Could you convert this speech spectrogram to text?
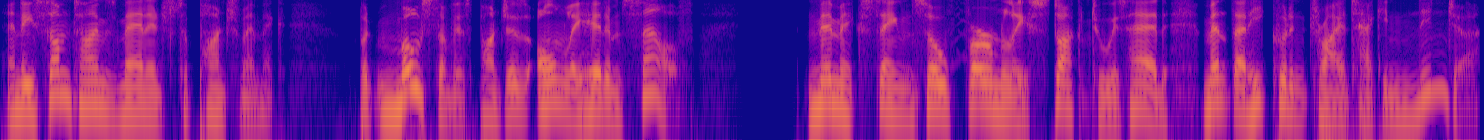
and he sometimes managed to punch Mimic, but most of his punches only hit himself. Mimic staying so firmly stuck to his head meant that he couldn't try attacking Ninja.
